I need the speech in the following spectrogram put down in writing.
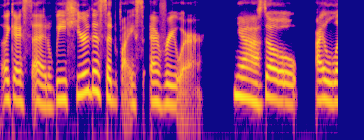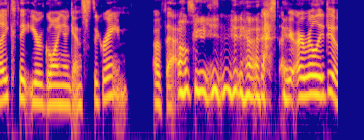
like I said, we hear this advice everywhere. Yeah. So I like that you're going against the grain of that. Okay. yeah. Yes, I, I, really do.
